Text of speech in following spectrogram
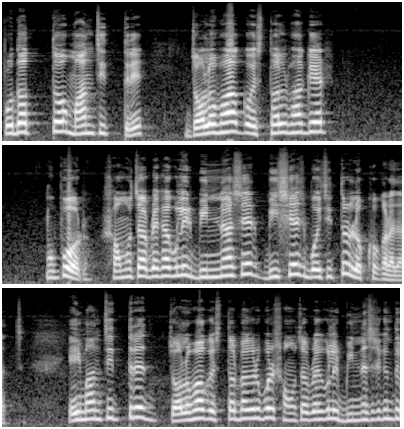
প্রদত্ত মানচিত্রে জলভাগ ও স্থলভাগের উপর সমচাপ রেখাগুলির বিন্যাসের বিশেষ বৈচিত্র্য লক্ষ্য করা যাচ্ছে। এই মানচিত্রে জলভাগ স্থলভাগের উপরে সমচাপ রেখাগুলির বিন্যাসের কিন্তু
